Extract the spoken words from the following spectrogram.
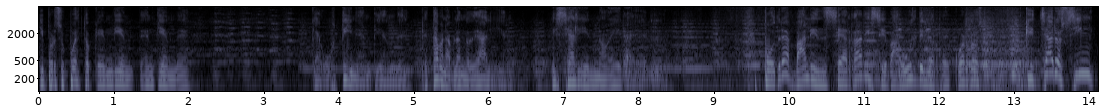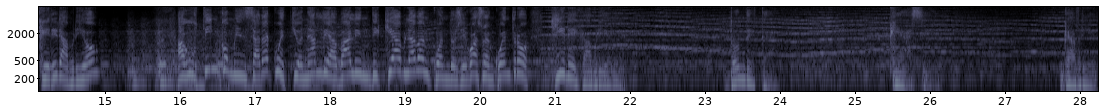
Y por supuesto que entiende, que Agustín entiende, que estaban hablando de alguien. Ese alguien no era él. ¿Podrá Valen cerrar ese baúl de los recuerdos que Charo sin querer abrió? Agustín comenzará a cuestionarle a Valen de qué hablaban cuando llegó a su encuentro. ¿Quién es Gabriel? ¿Dónde está? ¿Qué hace? Gabriel,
